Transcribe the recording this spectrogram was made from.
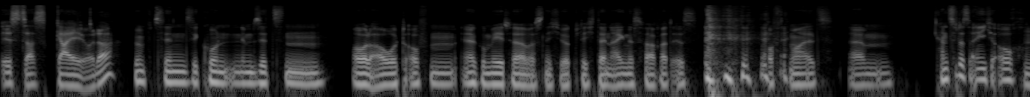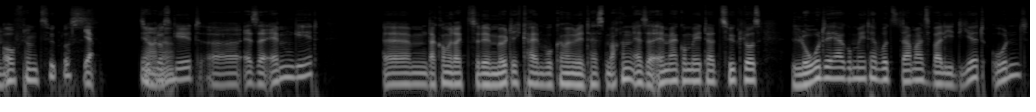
Ist das geil, oder? 15 Sekunden im Sitzen, all out auf dem Ergometer, was nicht wirklich dein eigenes Fahrrad ist, oftmals. Ähm, kannst du das eigentlich auch Hm. auf einem Zyklus? Ja. Zyklus ne? geht, äh, SRM geht. Ähm, da kommen wir direkt zu den Möglichkeiten, wo können wir den Test machen. SRM-Ergometer, Zyklus, Lode-Ergometer wurde es damals validiert und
